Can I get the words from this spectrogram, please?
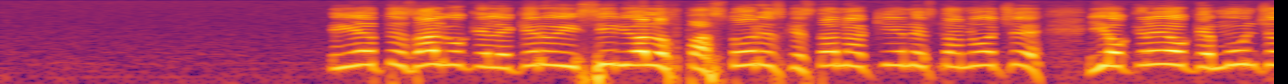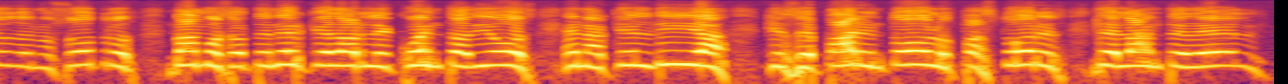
Y esto es algo que le quiero decir yo a los pastores que están aquí en esta noche. Yo creo que muchos de nosotros vamos a tener que darle cuenta a Dios en aquel día que se paren todos los pastores delante de Él.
